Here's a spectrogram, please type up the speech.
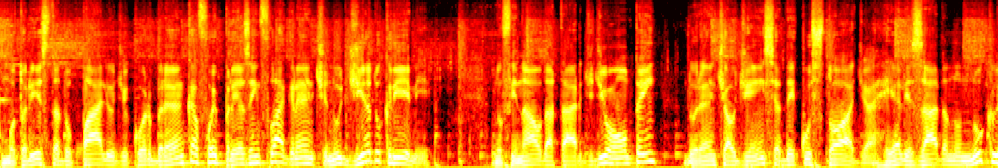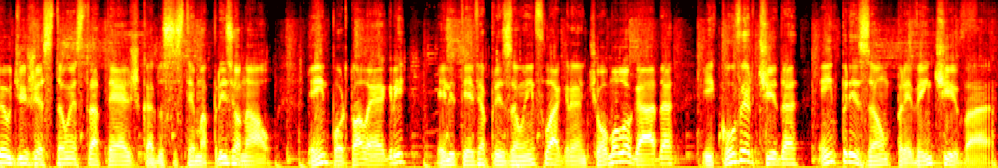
O motorista do Palio de cor branca foi preso em flagrante no dia do crime. No final da tarde de ontem, durante a audiência de custódia realizada no Núcleo de Gestão Estratégica do Sistema Prisional em Porto Alegre, ele teve a prisão em flagrante homologada e convertida em prisão preventiva.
